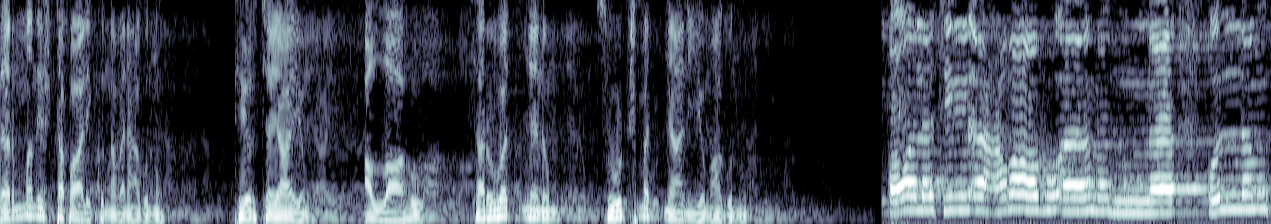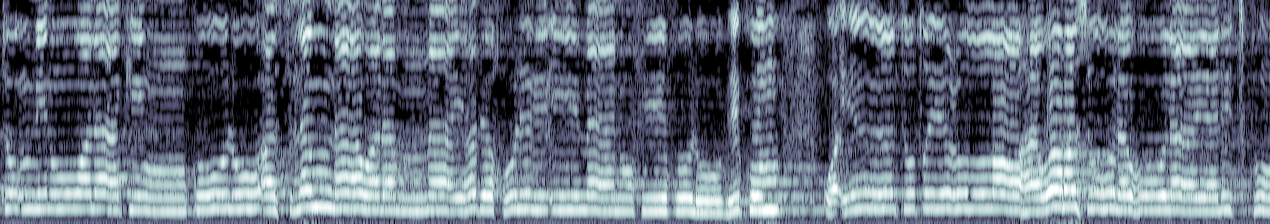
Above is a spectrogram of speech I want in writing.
ധർമ്മനിഷ്ഠ പാലിക്കുന്നവനാകുന്നു. തീർച്ചയായും അള്ളാഹു സർവജ്ഞനും സൂക്ഷ്മജ്ഞാനിയുമാകുന്നു قالت الأعراب آمنا قل لم تؤمنوا ولكن قولوا أسلمنا ولما يدخل الإيمان في قلوبكم وإن تطيعوا الله ورسوله لا يلتكم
